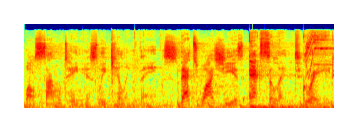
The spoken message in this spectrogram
while simultaneously killing things. That's why she is excellent. Grade.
